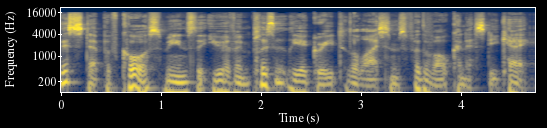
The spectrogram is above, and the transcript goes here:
This step, of course, means that you have implicitly agreed to the license for the Vulkan SDK.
